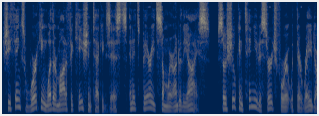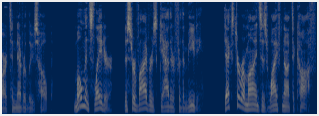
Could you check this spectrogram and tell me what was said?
She thinks working weather modification tech exists and it's buried somewhere under the ice, so she'll continue to search for it with their radar to never lose hope. Moments later, the survivors gather for the meeting. Dexter reminds his wife not to cough,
